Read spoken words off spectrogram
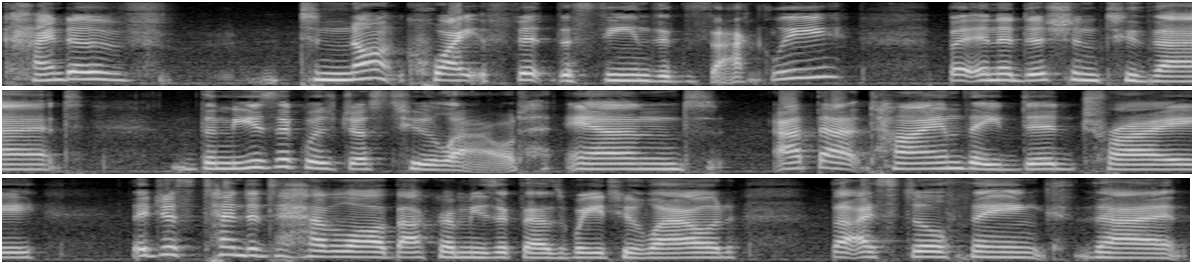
kind of to not quite fit the scenes exactly. But in addition to that, the music was just too loud. And at that time, they did try, they just tended to have a lot of background music that was way too loud. But I still think that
